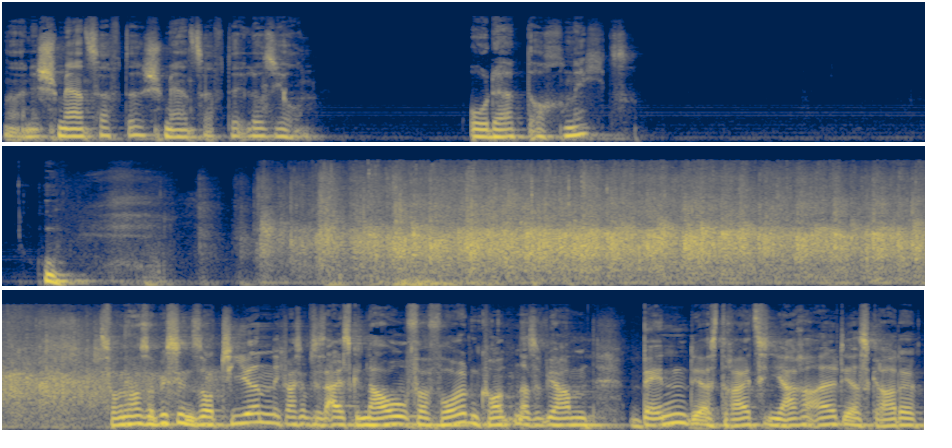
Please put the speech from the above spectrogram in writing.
Nur eine schmerzhafte, schmerzhafte Illusion. Oder doch nicht? Uh. Sollen wir noch so ein bisschen sortieren? Ich weiß nicht, ob Sie das alles genau verfolgen konnten. Also wir haben Ben, der ist 13 Jahre alt, der ist gerade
